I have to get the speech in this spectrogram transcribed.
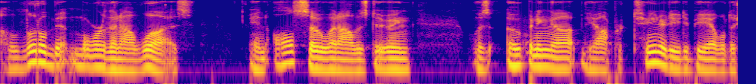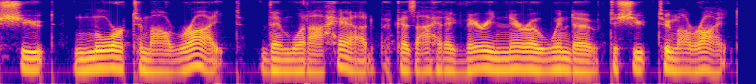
a little bit more than I was. And also, what I was doing was opening up the opportunity to be able to shoot more to my right than what I had because I had a very narrow window to shoot to my right.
